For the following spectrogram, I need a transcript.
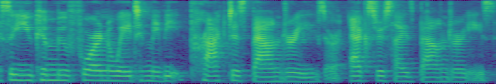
So you can move forward in a way to maybe practice boundaries or exercise boundaries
